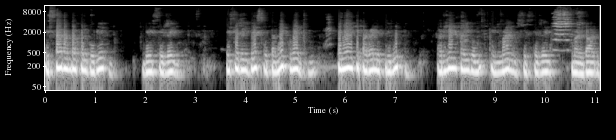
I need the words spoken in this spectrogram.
estaban bajo el gobierno de este rey. Este rey déspota, muy cruel, tenían que pagarle tributo habían caído en manos de este rey malvado.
